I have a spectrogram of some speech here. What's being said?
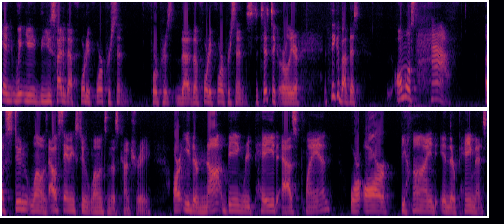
and when you you cited that 44 percent, that the 44 percent statistic earlier, think about this: almost half of student loans, outstanding student loans in this country, are either not being repaid as planned or are behind in their payments.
